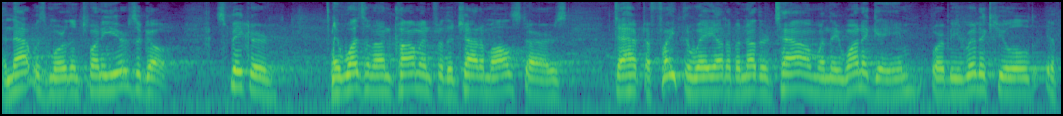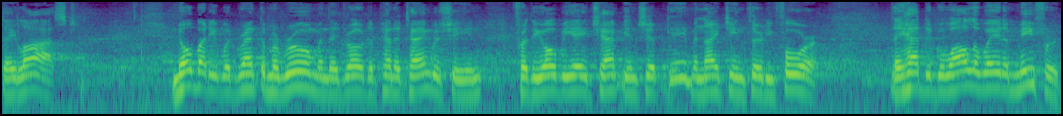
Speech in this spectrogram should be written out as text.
and that was more than 20 years ago. Speaker, it wasn't uncommon for the Chatham All-Stars to have to fight their way out of another town when they won a game or be ridiculed if they lost. Nobody would rent them a room when they drove to Penetanguishene for the OBA championship game in 1934. They had to go all the way to Meaford,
